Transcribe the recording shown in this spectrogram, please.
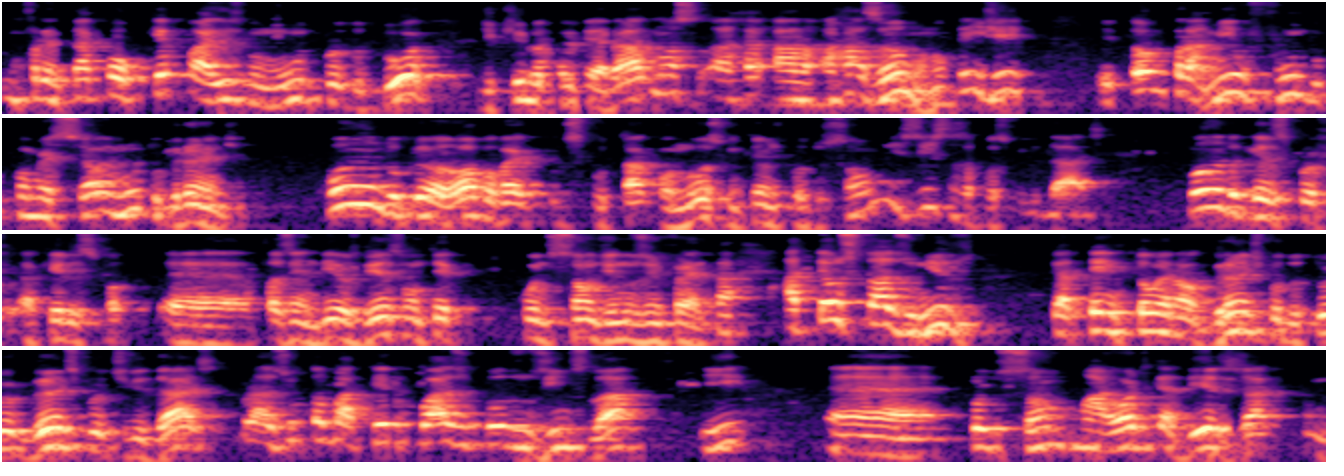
enfrentar qualquer país no mundo produtor de clima temperado, nós arrasamos, não tem jeito. Então, para mim, o fundo comercial é muito grande. Quando que a Europa vai disputar conosco em termos de produção, não existe essa possibilidade. Quando aqueles, aqueles é, fazendeiros deles vão ter condição de nos enfrentar? Até os Estados Unidos, que até então era um grande produtor, grandes produtividades, o Brasil está batendo quase todos os índices lá e é, produção maior do que a deles, já com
